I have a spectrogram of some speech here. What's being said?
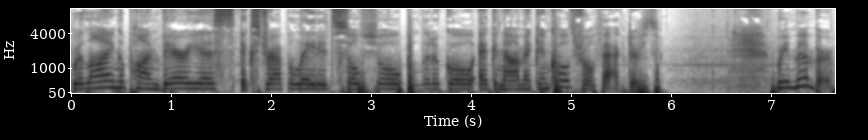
relying upon various extrapolated social, political, economic, and cultural factors. Remember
